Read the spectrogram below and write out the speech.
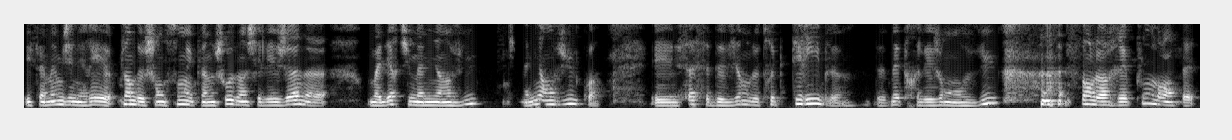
et ça a même généré plein de chansons et plein de choses hein, chez les jeunes, euh, on va dire tu m'as mis en vue, tu m'as mis en vue quoi. Et ça, ça devient le truc terrible de mettre les gens en vue sans leur répondre en fait.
